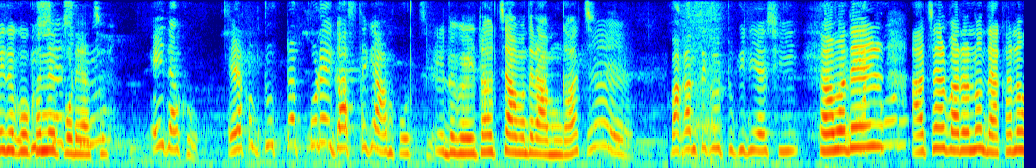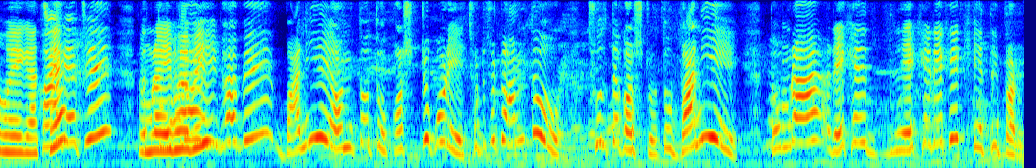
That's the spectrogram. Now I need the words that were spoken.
ওই দেখো ওখানে পড়ে আছে। এই দেখো এরকম টুকটাক করে গাছ থেকে আম পড়ছে। এই দেখো এটা হচ্ছে আমাদের আম গাছ। হ্যাঁ। বাগান থেকেও টুকি নিয়ে আসি। তো আমাদের আচার বানানো দেখানো হয়ে গেছে। হয়ে তোমরা এইভাবেই- এইভাবে বানিয়ে অন্তত কষ্ট করে ছোট ছোট আম তো ছুলতে কষ্ট তো বানিয়ে তোমরা রেখে রেখে রেখে খেতে পারো।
